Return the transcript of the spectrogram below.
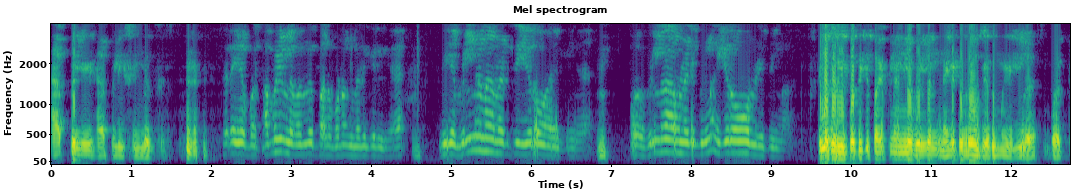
happily happily single sir. சரிங்க இப்ப தமிழ்ல வந்து பல படங்கள் நடிக்கிறீங்க. நீங்க வில்லனா நடிச்சு ஹீரோ ஆயிருக்கீங்க ம். இப்போ வில்லனாவும் நடிப்பீங்களா ஹீரோவும் நடிப்பீங்களா? இல்ல சார் இப்போதைக்கு பைப்லைன்ல வில்லன் நெகட்டிவ் ரோல்ஸ் எதுவுமே இல்ல. பட்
